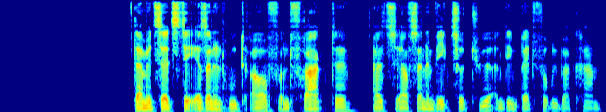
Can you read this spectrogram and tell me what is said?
Damit setzte er seinen Hut auf und fragte, als er auf seinem Weg zur Tür an dem Bett vorüberkam,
